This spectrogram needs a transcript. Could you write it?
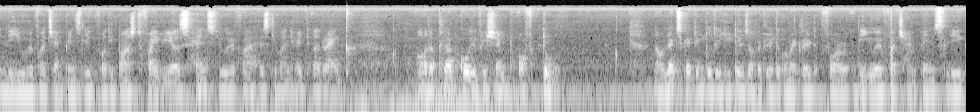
in the UEFA Champions League for the past 5 years. Hence UEFA has given it a rank or a club coefficient of 2 now let's get into the details of Atletico Madrid for the UEFA Champions League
